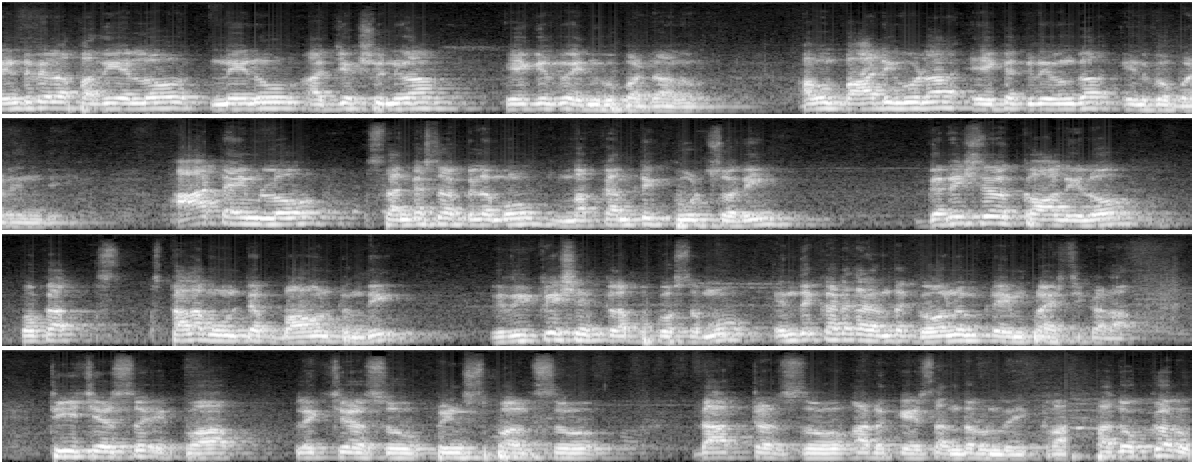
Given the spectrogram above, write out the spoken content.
రెండు వేల పదిహేనులో నేను అధ్యక్షునిగా ఏకగ్రీవంగా ఎన్నుకోబడ్డాను ఆమె బాడీ కూడా ఏకగ్రీవంగా ఎన్నుకోబడింది. ఆ టైంలో సంఘ సభ్యులము మా కమిటీకి కూర్చొని గణేష్ కాలనీలో ఒక స్థలం ఉంటే బాగుంటుంది. రిక్రియేషన్ క్లబ్ కోసము ఎందుకంటే అంత గవర్నమెంట్ ఎంప్లాయీస్ ఇక్కడ. టీచర్స్ ఎక్కువ లెక్చరర్స్ ప్రిన్సిపల్స్ డాక్టర్స్ అడ్వకేట్స్ అందరూ ఉంది ప్రతి ఒక్కరు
